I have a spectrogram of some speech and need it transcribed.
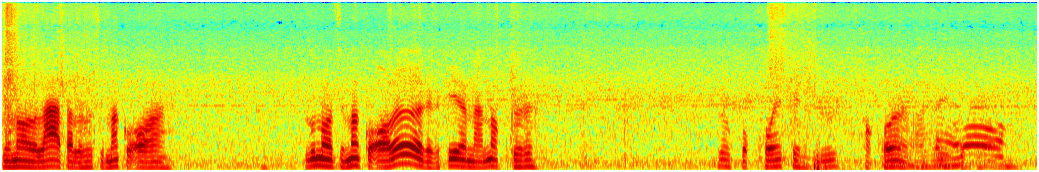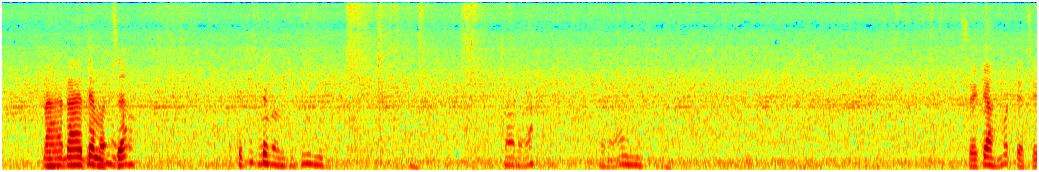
giờ nó la ta là chỉ mắc cổ lúc nó chỉ mắc cổ đó để cái tia nản nọ cử đó lúc bọc khối tiền cứ học khối là đây đây tên mặt chứ cái chiếc tên xe kia mất tiền xe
